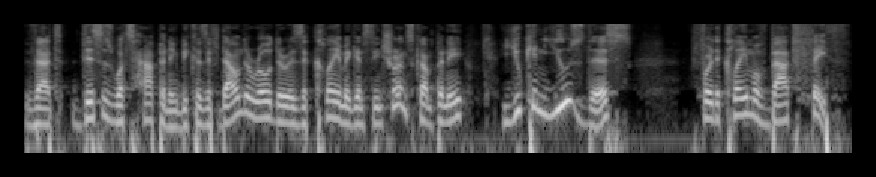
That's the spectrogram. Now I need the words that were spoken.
that this is what's happening. Because if down the road there is a claim against the insurance company, you can use this for the claim of bad faith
